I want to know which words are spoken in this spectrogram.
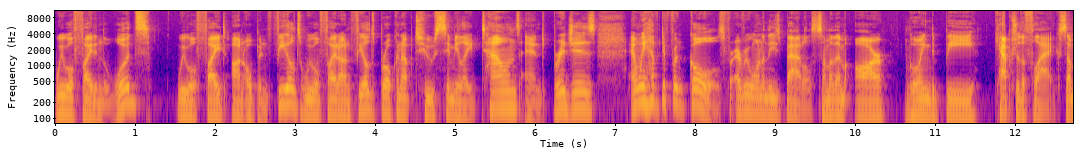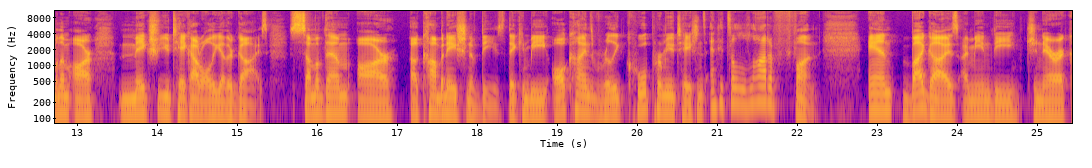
We will fight in the woods. We will fight on open fields. We will fight on fields broken up to simulate towns and bridges. And we have different goals for every one of these battles. Some of them are going to be capture the flag. Some of them are make sure you take out all the other guys. Some of them are a combination of these. They can be all kinds of really cool permutations, and it's a lot of fun. And by guys, I mean the generic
